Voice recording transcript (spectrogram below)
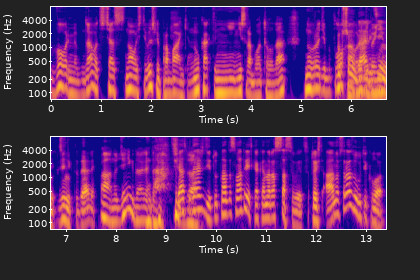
вовремя, да, вот сейчас новости вышли про банки, ну как-то не, не сработало, да, ну вроде бы плохо, ну, почему? а вроде дали бы денег, не... денег-то дали. А, ну денег дали, да. Сейчас да. подожди, тут надо смотреть, как оно рассасывается, то есть а оно сразу утекло,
